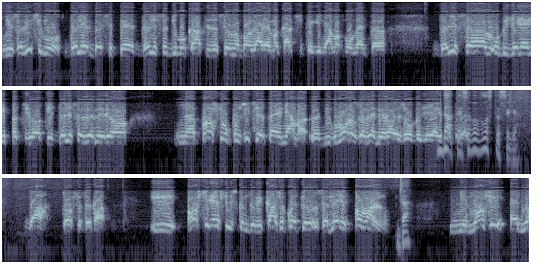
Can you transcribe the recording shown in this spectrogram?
Независимо дали е БСП, дали са демократи за силна България, макар че те ги няма в момента, дали са обединени патриоти, дали са ВМРО, просто опозицията е няма. Не говоря за ВМРО и за обединени Да, те патриоти. са във властта сега. Да, точно така. И още нещо искам да ви кажа, което за мен е по-важно. Да. Не може едно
